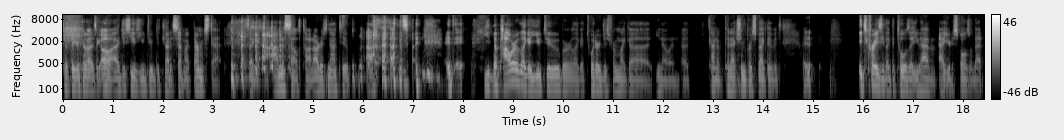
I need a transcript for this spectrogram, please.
to figure stuff out. It's like oh I just use YouTube to try to set my thermostat. It's like I'm a self-taught artist now too. Uh, it's like it's it, the power of like a YouTube or like a Twitter just from like a you know an- a kind of connection perspective. It's it, it's crazy like the tools that you have at your disposal that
